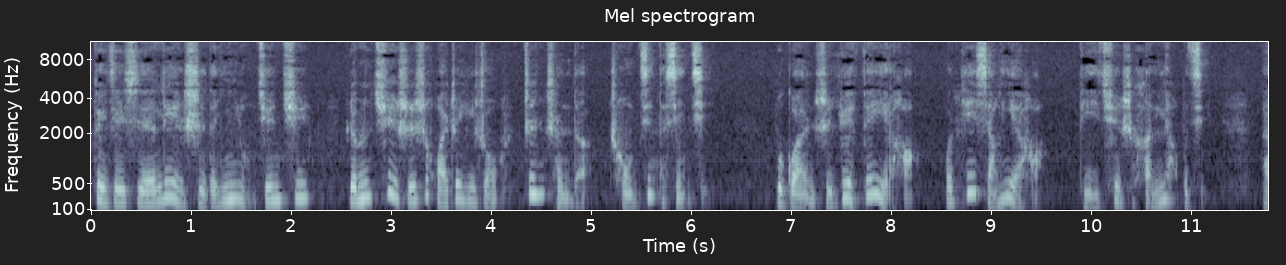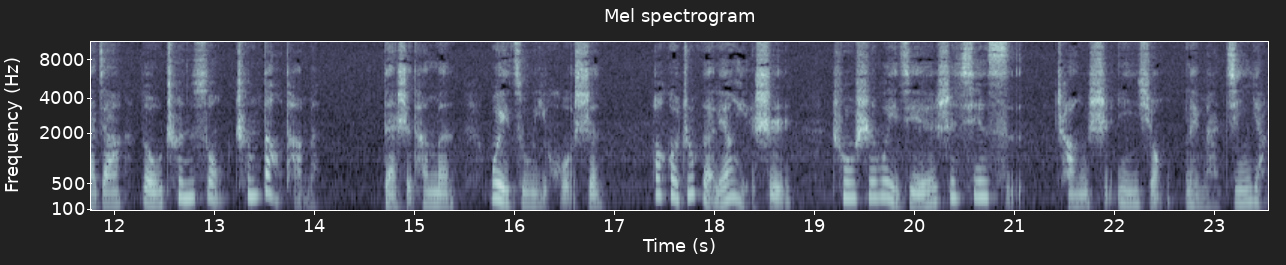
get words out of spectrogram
对这些烈士的英勇捐躯，人们确实是怀着一种真诚的崇敬的心情。不管是岳飞也好，文天祥也好，的确是很了不起，大家都称颂称道他们。但是他们未足以活身。包括诸葛亮也是，出师未捷身先死，常使英雄泪满襟呀。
